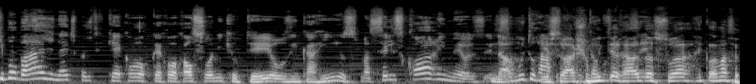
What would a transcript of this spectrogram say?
que bobagem, né? Tipo, a gente quer, colo- quer colocar o Sonic e o Tails em carrinhos, mas se eles correm, meu, eles, eles são muito rápidos. Isso eu acho então muito errado fazer- da sua reclamação.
